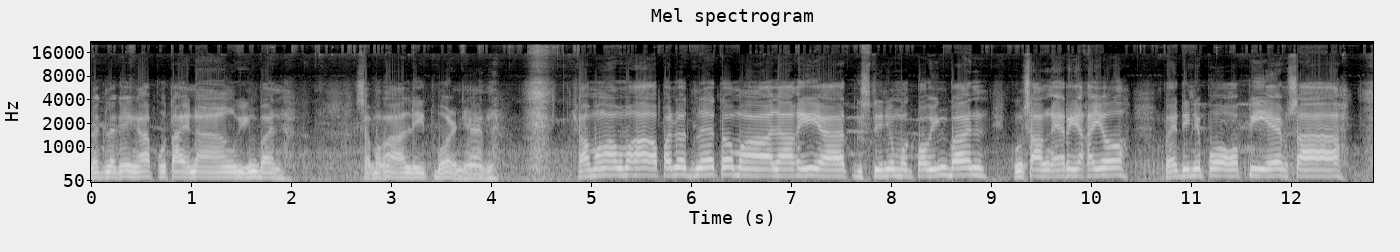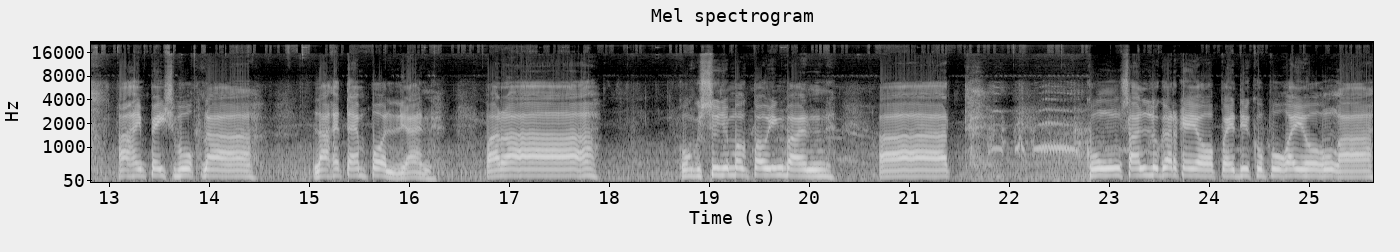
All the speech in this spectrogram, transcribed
naglagay nga po tayo ng wing ban sa mga late born yan. Sa mga makakapanood na ito mga laki at gusto niyo magpa-wing ban kung saang area kayo, pwede niyo po ako PM sa aking Facebook na Lucky Temple yan. Para kung gusto niyo magpa-wing ban at kung saan lugar kayo, pwede ko po kayong ah,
